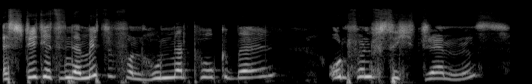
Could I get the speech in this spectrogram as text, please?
Es steht jetzt in der Mitte von 100 Pokebällen und 50 Gems.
